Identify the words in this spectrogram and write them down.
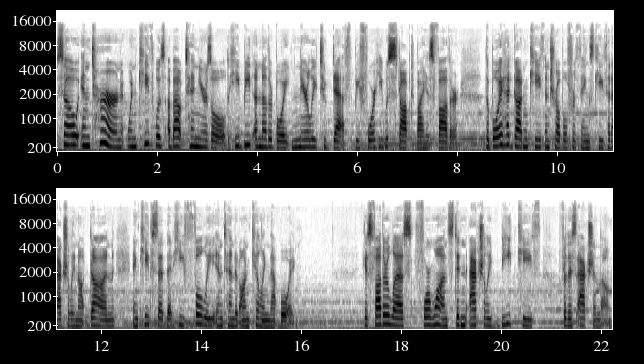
So, in turn, when Keith was about 10 years old, he beat another boy nearly to death before he was stopped by his father. The boy had gotten Keith in trouble for things Keith had actually not done, and Keith said that he fully intended on killing that boy. His father, Les, for once, didn't actually beat Keith for this action, though.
